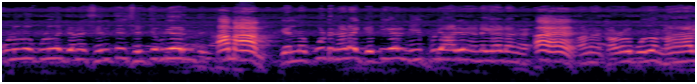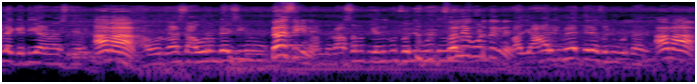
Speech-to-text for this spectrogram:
புழுங்க புழுங்க ஜனம் சிரிச்சு சிரிச்சபடியா இருந்து ஆமாம். என்ன கூட்டு நட கெட்டிக்காரன் நீ இப்படி ஆடியோ என்ன கேட்டாங்க. ஆனா கடவுள் போதும் நான் ஆடல கெட்டிக்காரன் வேஷத்தை ஆமாம் அவர் வேஷம் அவரும் பேசிக்கணும். பேசிக்கினு அந்த வேஷனத்தை எனக்கும் சொல்லி கொடுத்து சொல்லி கொடுத்துக்கணு அது யாருக்குமே தெரிய சொல்லி கொடுத்தாரு. ஆமாம்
